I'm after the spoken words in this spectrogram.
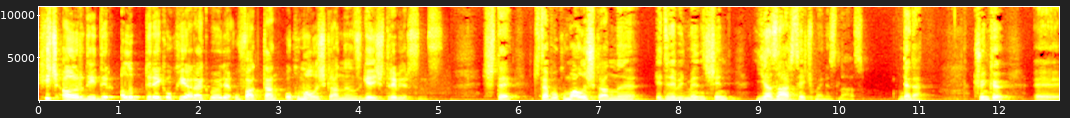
Hiç ağır değildir. Alıp direkt okuyarak böyle ufaktan okuma alışkanlığınızı geliştirebilirsiniz. İşte kitap okuma alışkanlığı edinebilmeniz için yazar seçmeniz lazım. Neden? Çünkü e,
